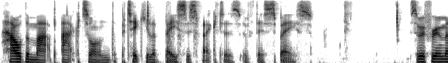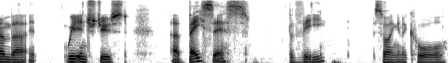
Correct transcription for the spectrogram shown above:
how the map acts on the particular basis vectors of this space. So if we remember, we introduced a basis of V. So I'm going to call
